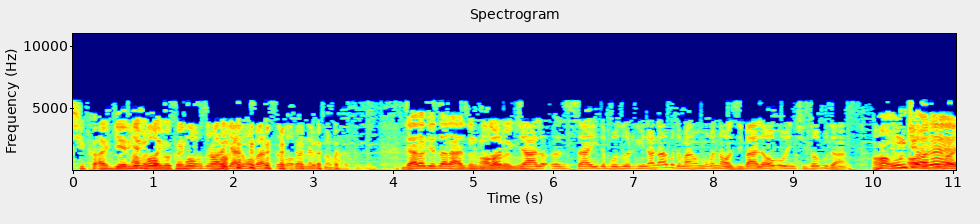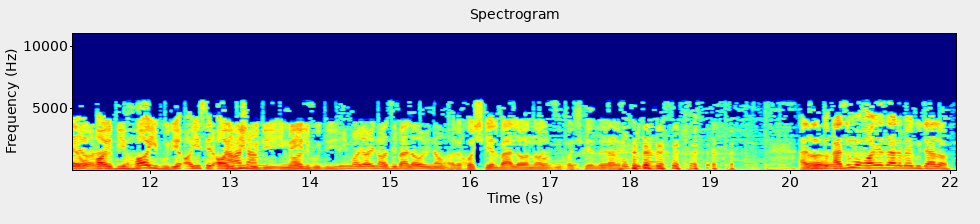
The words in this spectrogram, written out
چی کار گریه می‌خوای بکنی؟ بغض راه گلومو بسته واقعا نمی‌تونم حرف بزنم. جلال یه ذره از اون روزا بگو. جل... سعید بزرگی اینا نبود. من اون موقع نازی بلا و این چیزا بودم. آها اون که آره آیدی هایی بودی یه سری آیدی بودی ایمیل بودی. این مایای نازی بلا و اینا بود. آره خوشگل بلا نازی خوشگله. خوب بودن از اون از اون موقع ذره بگو جلال.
